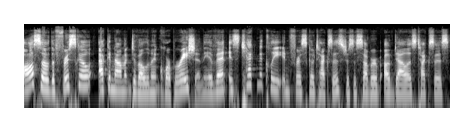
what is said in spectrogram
Also, the Frisco Economic Development Corporation. The event is technically in Frisco, Texas, just a suburb of Dallas, Texas,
